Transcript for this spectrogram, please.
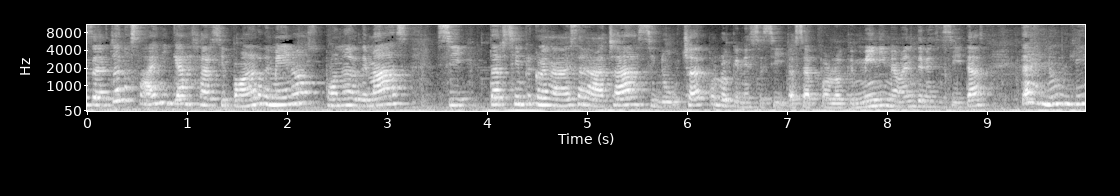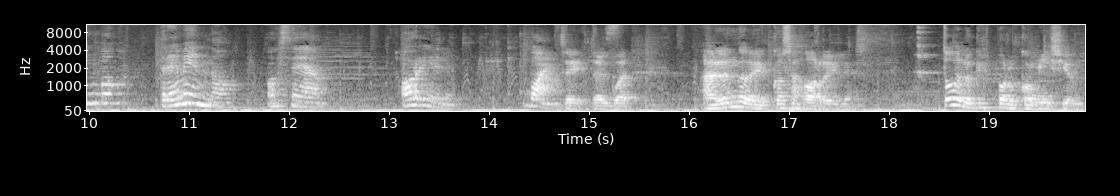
O sea, ya no sabes ni qué hacer. Si poner de menos, poner de más. sí estar siempre con la cabeza agachada sin luchar por lo que necesitas, o sea, por lo que mínimamente necesitas, estás en un limbo tremendo. O sea, horrible. Bueno. Sí, tal cual. Hablando de cosas horribles. Todo lo que es por comisión.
